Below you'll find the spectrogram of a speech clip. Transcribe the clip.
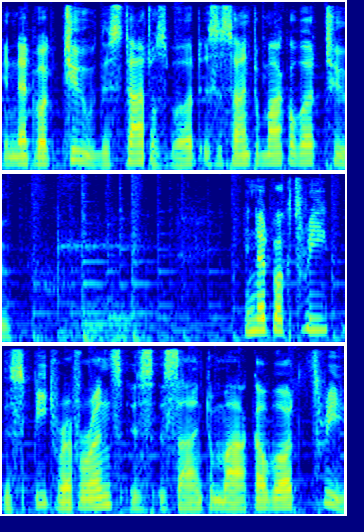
In network 2 the status word is assigned to marker word 2. In network 3 the speed reference is assigned to marker word 3.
